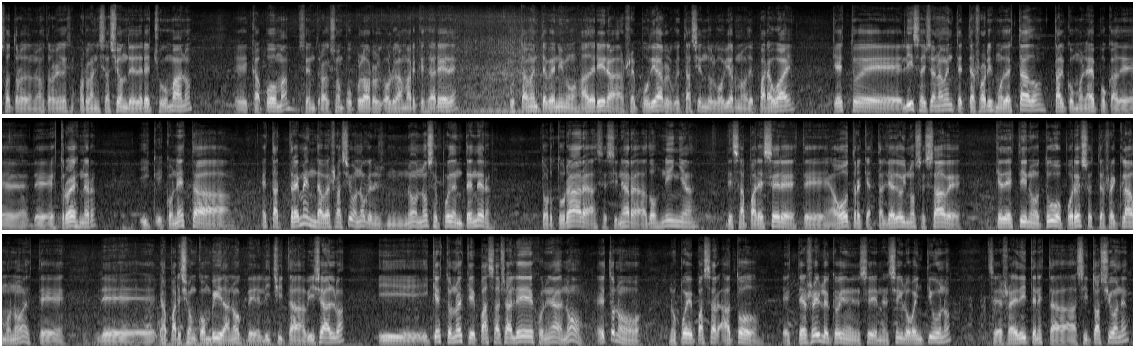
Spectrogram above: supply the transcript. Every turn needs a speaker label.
Speaker 1: Nosotros, nuestra organización de derechos humanos, eh, CAPOMA, Centro de Acción Popular Olga Márquez de Arede, justamente venimos a adherir a repudiar lo que está haciendo el gobierno de Paraguay, que esto es lisa y llanamente terrorismo de Estado, tal como en la época de, de Stroessner, y, con esta, esta tremenda aberración ¿no? que no, no se puede entender, torturar, asesinar a dos niñas, desaparecer este, a otra que hasta el día de hoy no se sabe qué destino tuvo, por eso este reclamo ¿no? este, de, aparición con vida ¿no? de Lichita Villalba, y, que esto no es que pasa allá lejos ni nada, no, esto no, nos puede pasar a todo. Es terrible que hoy en, el siglo XXI se reediten estas situaciones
